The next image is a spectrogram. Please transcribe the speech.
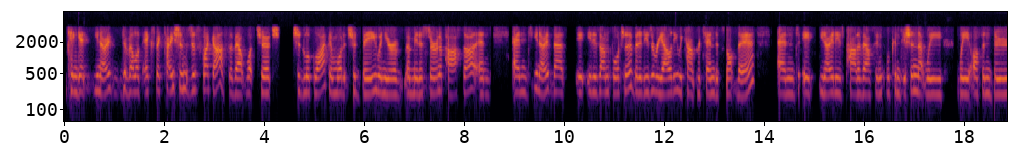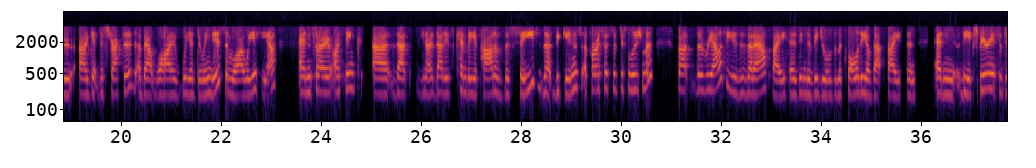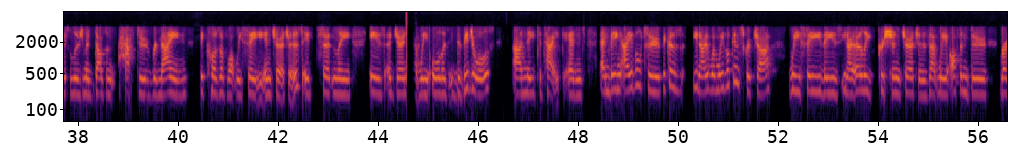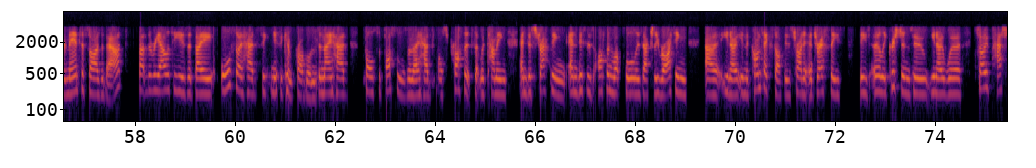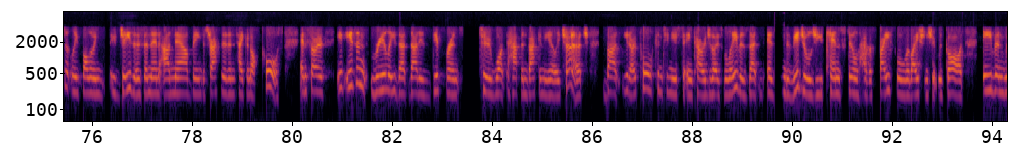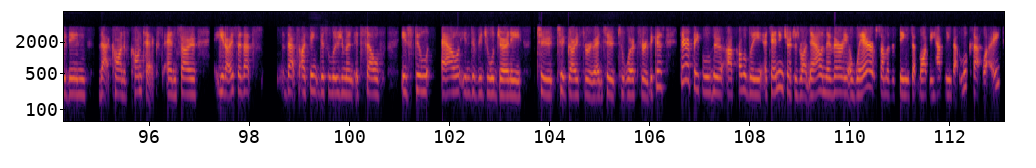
can get you know develop expectations just like us about what church should look like and what it should be when you're a, minister and a pastor and and you know that it, it is unfortunate but it is a reality. We can't pretend it's not there. And it you know it is part of our sinful condition that we we often do uh, get distracted about why we are doing this and why we are here. And so I think uh, that you know that is can be a part of the seed that begins a process of disillusionment. But the reality is is that our faith as individuals and the quality of that faith and and the experience of disillusionment doesn't have to remain because of what we see in churches. It certainly is a journey that we all as individuals uh, need to take, and and being able to because you know when we look in scripture we see these, you know, early Christian churches that we often do romanticize about, but the reality is that they also had significant problems and they had false apostles and they had false prophets that were coming and distracting. And this is often what Paul is actually writing, uh, you know, in the context of is trying to address these these early Christians who, you know, were so passionately following Jesus and then are now being distracted and taken off course. And so it isn't really that that is different to what happened back in the early church, but you know, Paul continues to encourage those believers that as individuals you can still have a faithful relationship with God even within that kind of context. And so, you know, so that's that's I think disillusionment itself is still our individual journey to to go through and to to work through because there are people who are probably attending churches right now and they're very aware of some of the things that might be happening that look that way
